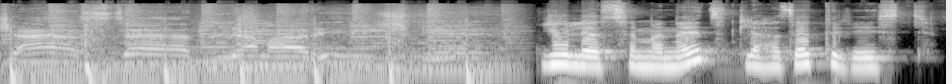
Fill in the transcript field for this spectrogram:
щастя для Марічки. Юлія Семенець для газети Вість.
